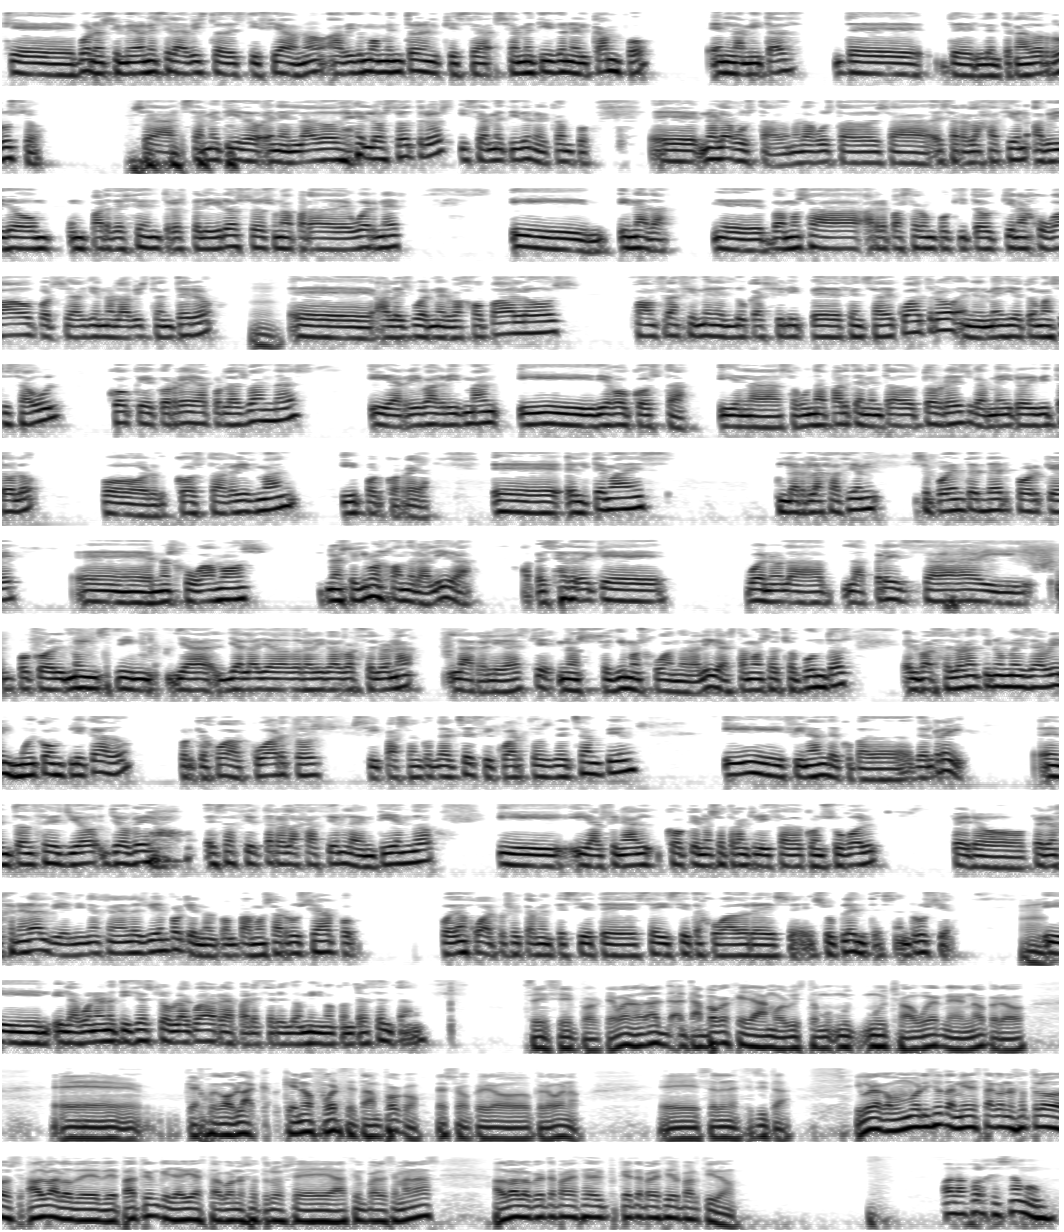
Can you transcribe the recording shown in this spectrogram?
que, bueno, Simeone se le ha visto desquiciado, ¿no? Ha habido un momento en el que se ha, se ha metido en el campo, en la mitad de- del entrenador ruso. O sea, se ha metido en el lado de los otros y se ha metido en el campo. Eh, no le ha gustado, no le ha gustado esa, esa relajación. Ha habido un, un par de centros peligrosos, una parada de Werner y, y nada, eh, vamos a, a repasar un poquito quién ha jugado por si alguien no lo ha visto entero. Mm. Eh, Alex Werner bajo palos, Juan Fran Jiménez, Lucas Felipe defensa de cuatro, en el medio Tomás y Saúl, Coque Correa por las bandas y arriba Griezmann y Diego Costa. Y en la segunda parte han entrado Torres, Gameiro y Vitolo por Costa, Griezmann y por Correa. Eh, el tema es la relajación se puede entender porque eh, nos jugamos, nos seguimos jugando la liga, a pesar de que, bueno, la, la prensa y un poco el mainstream ya, ya le haya dado la liga al Barcelona, la realidad es que nos seguimos jugando la liga, estamos a ocho puntos, el Barcelona tiene un mes de abril muy complicado porque juega cuartos, si pasan contra el Chelsea, cuartos de Champions y final de Copa del Rey. Entonces yo, yo veo esa cierta relajación, la entiendo y, y al final Coque nos ha tranquilizado con su gol, pero, pero en general bien, en líneas generales bien porque nos vamos a Rusia, pu- pueden jugar perfectamente 7, 6, 7 jugadores eh, suplentes en Rusia. Mm. Y, y la buena noticia es que Black va a reaparecer el domingo contra el Celta. ¿no? Sí, sí, porque bueno, tampoco es que ya hemos visto mu- mucho a Werner, ¿no? Pero eh, que juega Black, que no fuerce tampoco, eso, pero, pero bueno, eh, se le necesita. Y bueno, como hemos dicho, también está con nosotros Álvaro de, Patreon, que ya había estado con nosotros eh, hace un par de semanas. Álvaro, ¿qué te parece qué te pareció el partido? Hola Jorge Samu.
